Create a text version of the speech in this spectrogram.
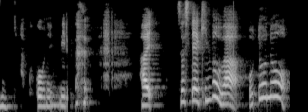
うん、ここを、見る。はい。そして昨日は音の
